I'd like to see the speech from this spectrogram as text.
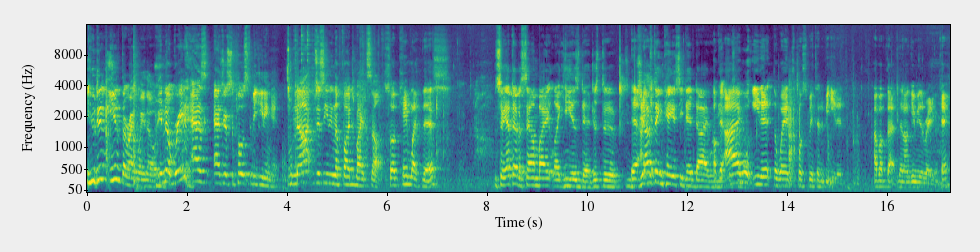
You didn't eat it the right way though. You know, rate it as as you're supposed to be eating it, not just eating the fudge by itself. So it came like this. so you have to have a sound bite like he is dead, just to Yeah, just get- in case he did die. when Okay, I will out. eat it the way it's supposed to be intended to be eaten. How about that? Then I'll give you the rating, okay?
